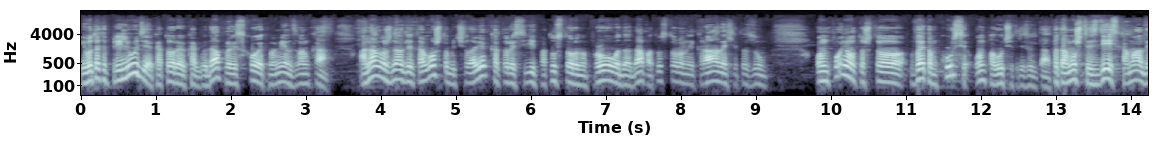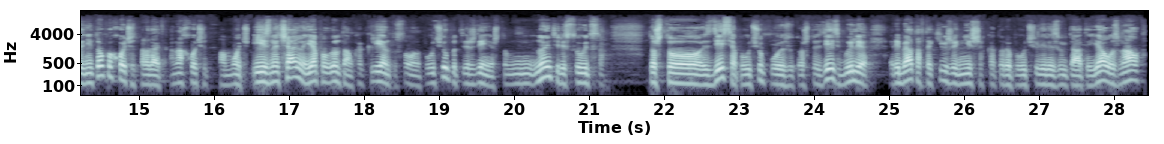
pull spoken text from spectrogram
И вот эта прелюдия, которая как бы, да, происходит в момент звонка, она нужна для того, чтобы человек, который сидит по ту сторону провода, да, по ту сторону экрана, если это Zoom, он понял то, что в этом курсе он получит результат. Потому что здесь команда не только хочет продать, она хочет помочь. И изначально я, ну, там, как клиент, условно, получил подтверждение, что мной интересуется, то, что здесь я получу пользу, то, что здесь были ребята в таких же нишах, которые получили результаты. Я узнал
